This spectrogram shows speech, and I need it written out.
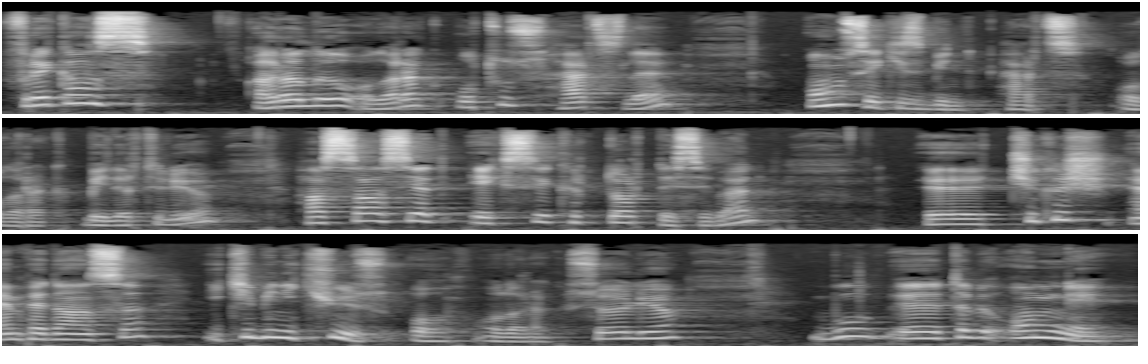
Frekans aralığı olarak 30 Hz ile 18.000 Hz olarak belirtiliyor. Hassasiyet eksi 44 desibel. E, çıkış empedansı 2200 ohm olarak söylüyor. Bu e, tabi omni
